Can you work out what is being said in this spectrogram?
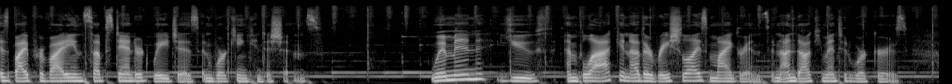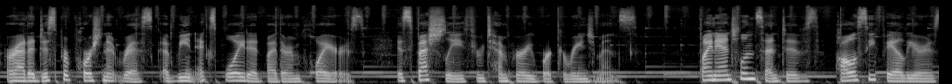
is by providing substandard wages and working conditions. Women, youth, and Black and other racialized migrants and undocumented workers are at a disproportionate risk of being exploited by their employers, especially through temporary work arrangements. Financial incentives, policy failures,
